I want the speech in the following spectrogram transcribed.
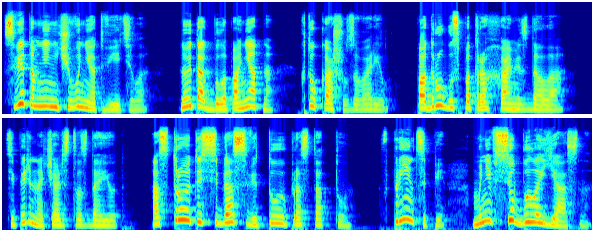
Света мне ничего не ответила, но и так было понятно, кто кашу заварил. Подругу с потрохами сдала, теперь начальство сдает, а строит из себя святую простоту. В принципе, мне все было ясно,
